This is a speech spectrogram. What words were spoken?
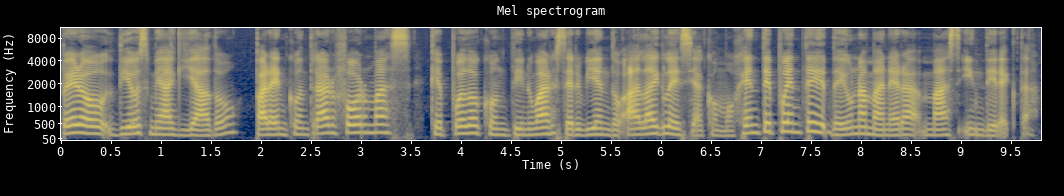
Pero Dios me ha guiado para encontrar formas que puedo continuar sirviendo a la iglesia como gente puente de una manera más indirecta.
